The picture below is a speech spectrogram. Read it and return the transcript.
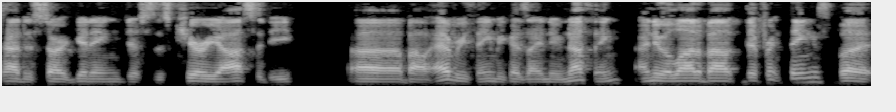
had to start getting just this curiosity uh, about everything because I knew nothing. I knew a lot about different things, but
